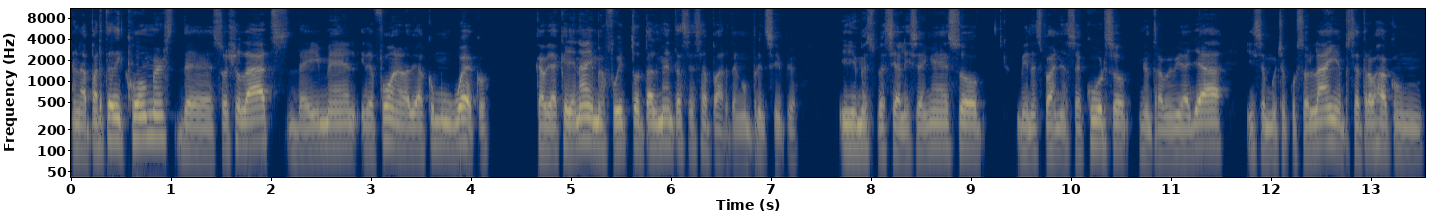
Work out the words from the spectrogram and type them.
en la parte de e-commerce, de social ads, de email y de funnel, había como un hueco que había que llenar y me fui totalmente hacia esa parte en un principio. Y me especialicé en eso, vine a España a hacer curso, mientras vivía allá, hice muchos cursos online, empecé a trabajar con,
